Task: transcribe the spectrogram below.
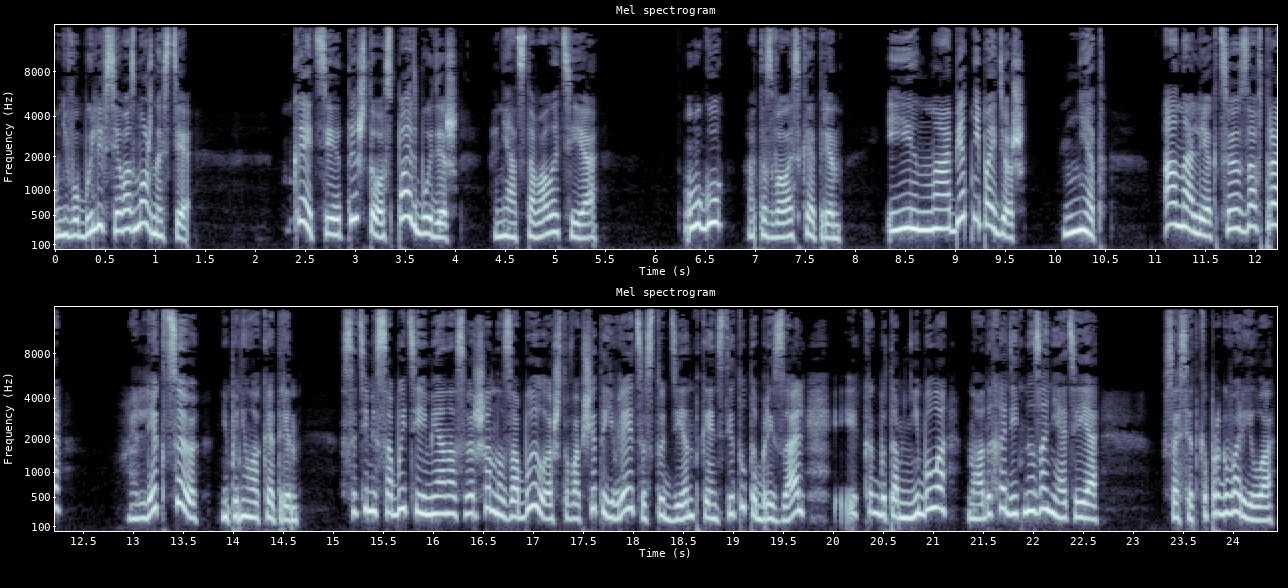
у него были все возможности. «Кэти, ты что, спать будешь?» — не отставала Тия. «Угу», — отозвалась Кэтрин. «И на обед не пойдешь?» «Нет». «А на лекцию завтра?» «Лекцию?» — не поняла Кэтрин. С этими событиями она совершенно забыла, что вообще-то является студенткой института Бризаль, и, как бы там ни было, надо ходить на занятия. Соседка проговорила.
